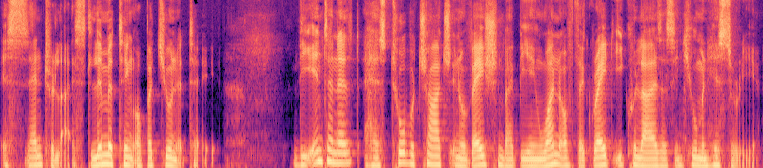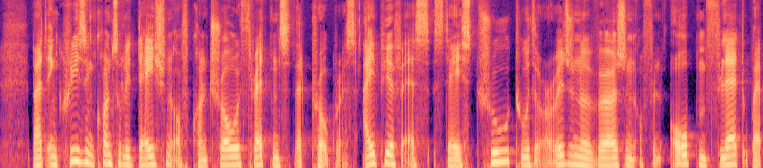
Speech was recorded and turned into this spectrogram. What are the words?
is centralized, limiting opportunity. The internet has turbocharged innovation by being one of the great equalizers in human history, but increasing consolidation of control threatens that progress. IPFS stays true to the original version of an open flat web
